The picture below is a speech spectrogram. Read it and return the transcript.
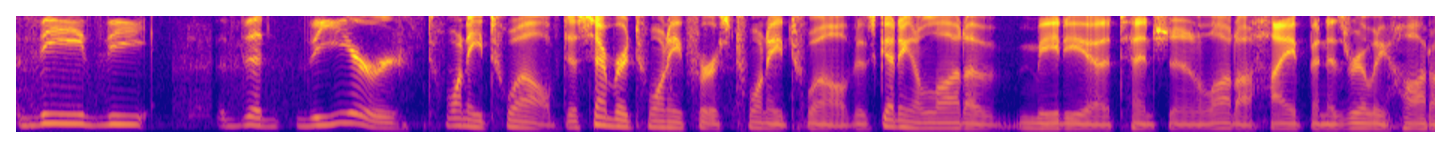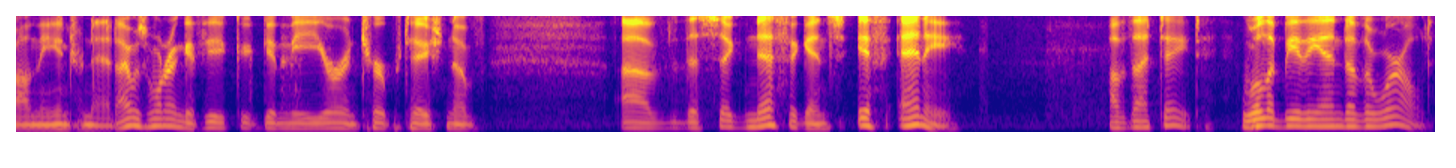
the the the the year 2012, December 21st, 2012 is getting a lot of media attention and a lot of hype and is really hot on the internet. I was wondering if you could give me your interpretation of of the significance, if any, of that date. Will it be the end of the world?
